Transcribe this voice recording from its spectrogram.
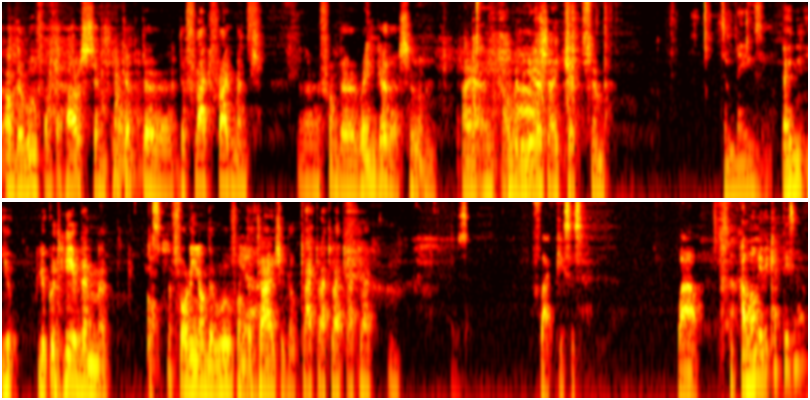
on the roof of the house and pick up the the flak fragments uh, from the rain gutter. So I, I Oh, over wow. the years I kept some, It's amazing. and you you could hear them. Uh, Just falling on the roof on Yeah. the tiles, you know, clack, clack, clack, clack, clack. flak pieces. Wow. How long have you kept these now?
